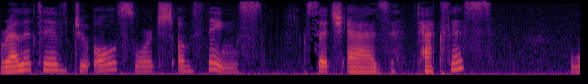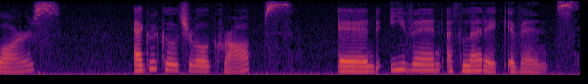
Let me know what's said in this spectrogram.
relative to all sorts of things, such as taxes, wars, agricultural crops, and even athletic events.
